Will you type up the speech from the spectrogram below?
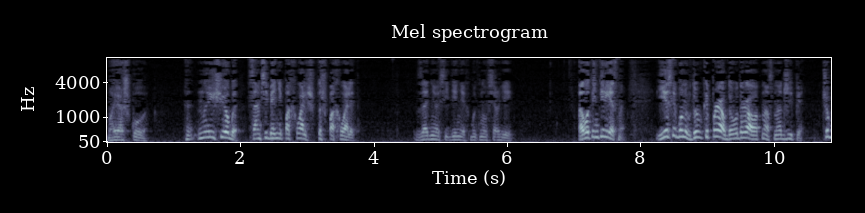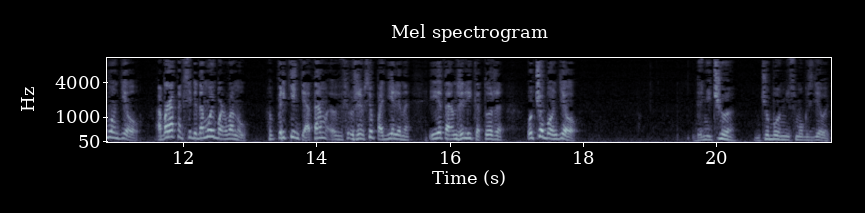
Моя школа. Ну еще бы, сам себя не похвалишь, кто ж похвалит заднего сиденья хмыкнул Сергей. А вот интересно, если бы он вдруг и правда удрал от нас на джипе, что бы он делал? Обратно к себе домой бы рванул? Прикиньте, а там уже все поделено, и эта Анжелика тоже. Вот что бы он делал? Да ничего, ничего бы он не смог сделать.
